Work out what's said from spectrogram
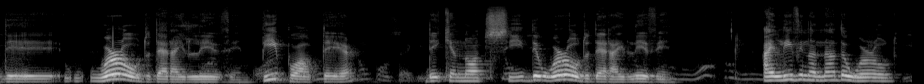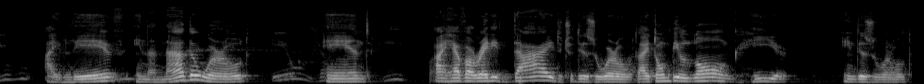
the world that I live in, people out there, they cannot see the world that I live in. I live in another world. I live in another world and I have already died to this world. I don't belong here in this world.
